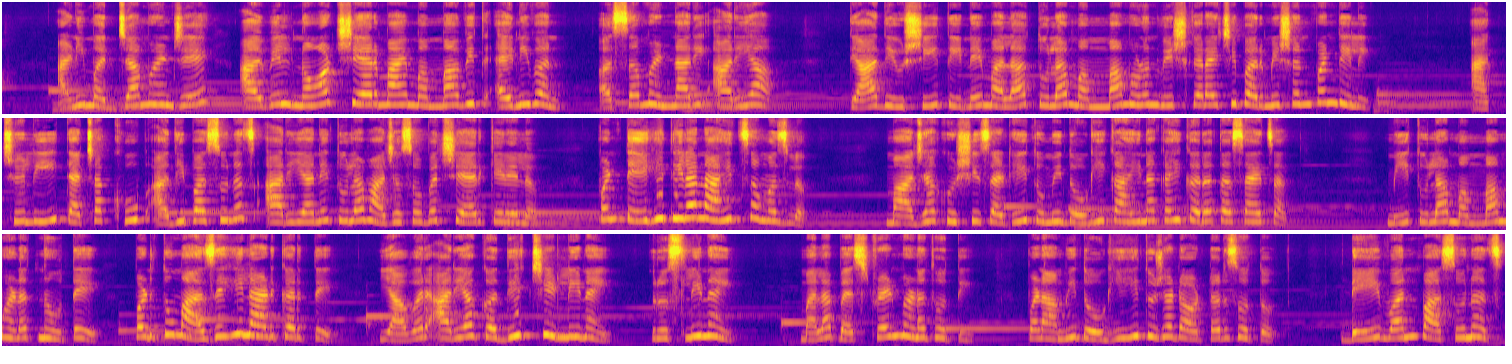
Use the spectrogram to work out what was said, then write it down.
आणि मज्जा म्हणजे I will not share my mamma with anyone असं म्हणणारी आर्या. त्या दिवशी तिने मला तुला मम्मा म्हणून विश करायची परमिशन पण दिली. ॲक्च्युली त्याच्या खूप आधीपासूनच आर्याने तुला माझ्यासोबत शेअर केलेलं. पण तेही तिला नाहीच समजलं. माझ्या खुशीसाठी तुम्ही दोघी काही ना काही करत असायचात. मी तुला मम्मा म्हणत नव्हते पण तू माझेही लाड करते. यावर आर्या कधीच चिडली नाही रुसली नाही. मला बेस्ट फ्रेंड म्हणत होती पण आम्ही दोघीही तुझ्या डॉटर्स होतो. डे वन पासूनच.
